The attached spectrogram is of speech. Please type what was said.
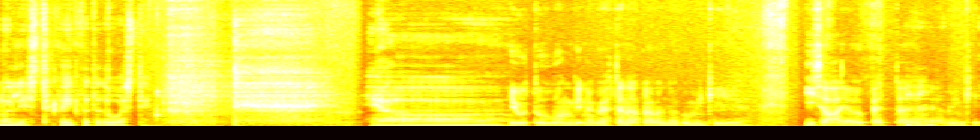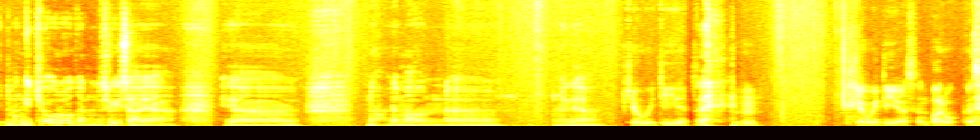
nullist, kõik võtad uuesti ja. Youtube ongi nagu jah, tänapäeval nagu mingi isa ja õpetaja mm -hmm. ja mingi. ongi Joe Rogan on su isa ja, ja noh, ema on äh,, ma ei tea. Joey Diaz mm. -hmm. Joey Diaz on parukas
